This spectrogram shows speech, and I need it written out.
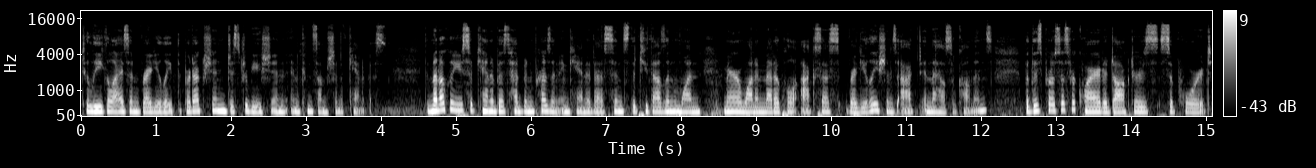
to legalize and regulate the production, distribution, and consumption of cannabis. The medical use of cannabis had been present in Canada since the 2001 Marijuana Medical Access Regulations Act in the House of Commons, but this process required a doctor's support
